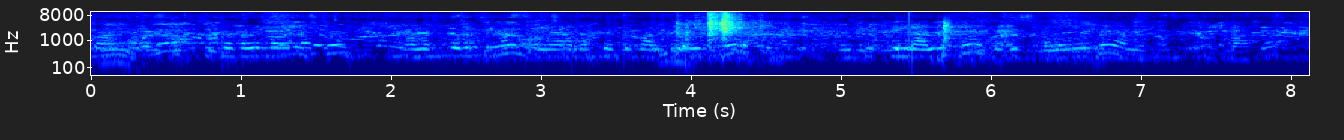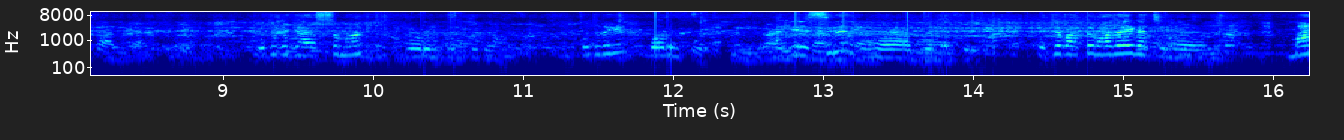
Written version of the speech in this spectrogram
মা হ্যাঁ পাথর ভালো হয়ে গেছে মা।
